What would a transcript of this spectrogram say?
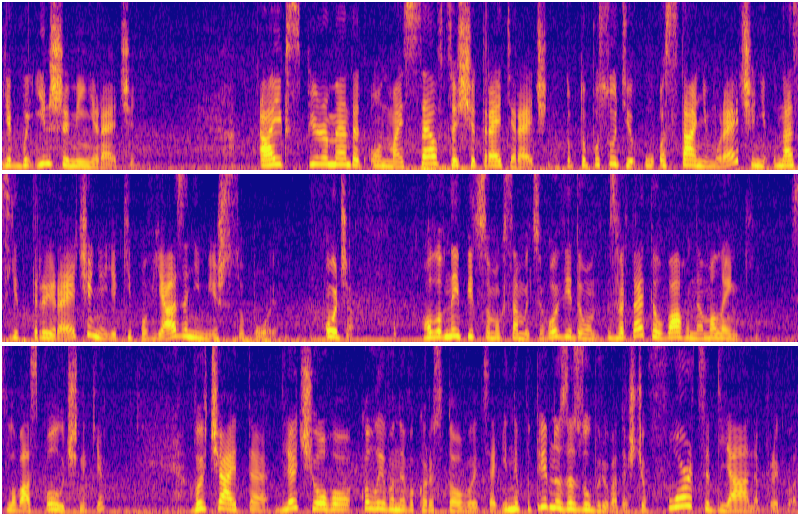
якби інше міні-речення. I experimented on myself це ще третє речення. Тобто, по суті, у останньому реченні у нас є три речення, які пов'язані між собою. Отже, головний підсумок саме цього відео звертайте увагу на маленькі слова сполучники. Вивчайте для чого, коли вони використовуються, і не потрібно зазубрювати, що for – це для, наприклад.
